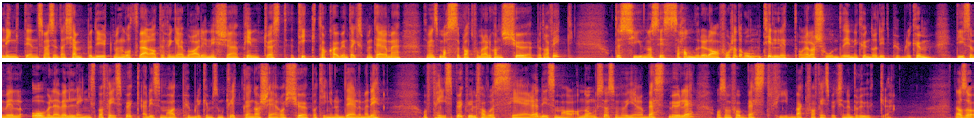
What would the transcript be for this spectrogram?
LinkedIn, som jeg syns er kjempedyrt, men kan godt være at det fungerer bra i din nisje. Pinterest, TikTok har vi begynt å eksperimentere med. Det finnes masse plattformer der du kan kjøpe trafikk. Til syvende og sist så handler det da fortsatt om tillit og relasjon til dine kunder og ditt publikum. De som vil overleve lengst på Facebook, er de som har et publikum som klikker, engasjerer og kjøper tingene du deler med dem. Og Facebook vil favorisere de som har annonser som fungerer best mulig, og som får best feedback fra Facebook sine brukere. Det er altså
